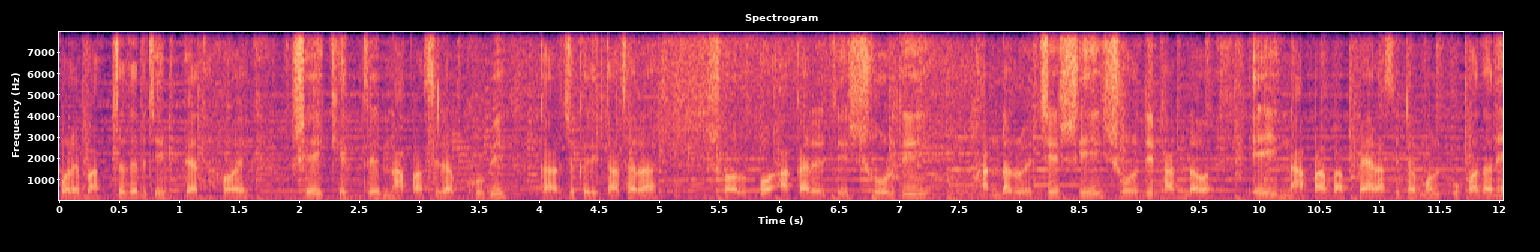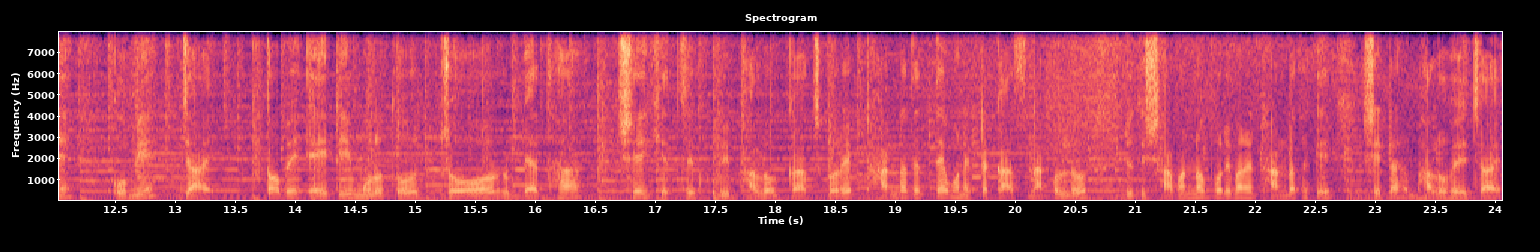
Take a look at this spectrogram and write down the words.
পরে বাচ্চাদের যে ব্যথা হয়, সেই ক্ষেত্রে নাপা সিরাপ খুবই কার্যকারী। তাছাড়া স্বল্প আকারের যে সর্দি ঠান্ডা রয়েছে, সেই সর্দি ঠান্ডাও এই নাপা বা প্যারাসিটামল উপাদানে কমিয়ে যায়। তবে এটি মূলত জ্বর, ব্যথা, সেই ক্ষেত্রে খুবই ভালো কাজ করে। ঠান্ডাতে তেমন একটা কাজ না করলেও যদি সামান্য পরিমাণে ঠান্ডা থাকে, সেটা ভালো হয়ে যায়।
